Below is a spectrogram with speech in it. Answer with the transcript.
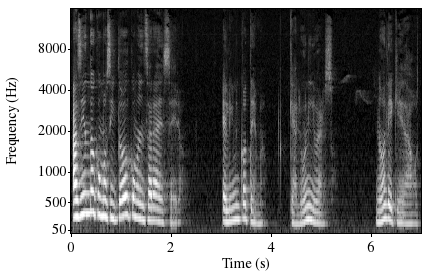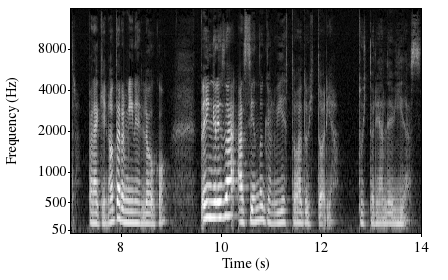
Haciendo como si todo comenzara de cero el único tema que al universo no le queda otra, para que no termines loco, te ingresa haciendo que olvides toda tu historia, tu historial de vidas,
